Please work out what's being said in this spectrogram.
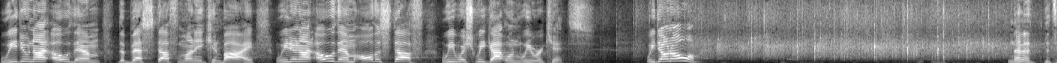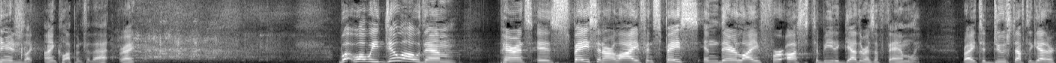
We do not owe them the best stuff money can buy. We do not owe them all the stuff we wish we got when we were kids. We don't owe them. None of the teenagers like, I ain't clapping for that, right? but what we do owe them, parents, is space in our life and space in their life for us to be together as a family right? To do stuff together.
